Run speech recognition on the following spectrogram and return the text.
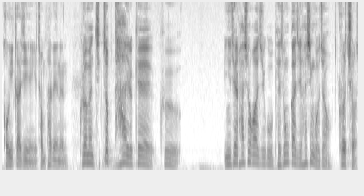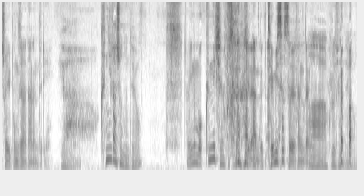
거기까지 전파되는 그러면 직접 다 이렇게 그 인쇄를 하셔가지고 배송까지 하신 거죠? 그렇죠. 저희 봉사단원들이. 이야, 큰일 하셨는데요? 저희는 뭐 큰일이라고 생각하지는 않는데 재밌었어요 상당히. 아, 그러셨네요.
